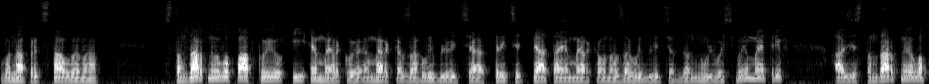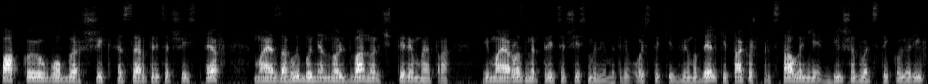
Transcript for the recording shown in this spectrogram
Вона представлена стандартною лопаткою і МР-кою. МР заглиблюється 35 МР нас заглиблюється до 0,8 метрів. А зі стандартною лопаткою Wobbler Chic SR36F має заглиблення 0,2-0,4 метра і має розмір 36 мм. Ось такі дві модельки також представлені більше 20 кольорів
